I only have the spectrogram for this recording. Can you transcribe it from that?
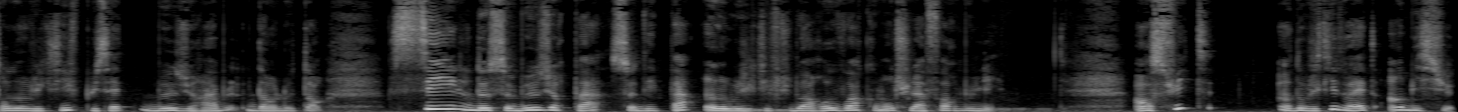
ton objectif puisse être mesurable dans le temps. S'il ne se mesure pas, ce n'est pas un objectif. Tu dois revoir comment tu l'as formulé. Ensuite, un objectif doit être ambitieux.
